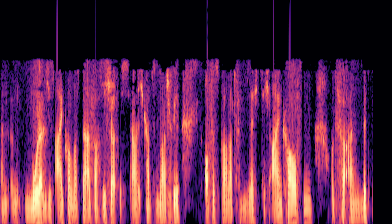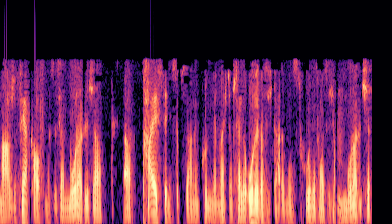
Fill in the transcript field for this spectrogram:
ein, ein, monatliches Einkommen, was mir einfach sicher ist. Ja, ich kann zum Beispiel Office 365 einkaufen und für einen mit Marge verkaufen. Das ist ja ein monatlicher äh, Preis, den ich sozusagen dem Kunden in Rechnung stelle, ohne dass ich da irgendwas tue. Das heißt, ich habe eine monatliche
